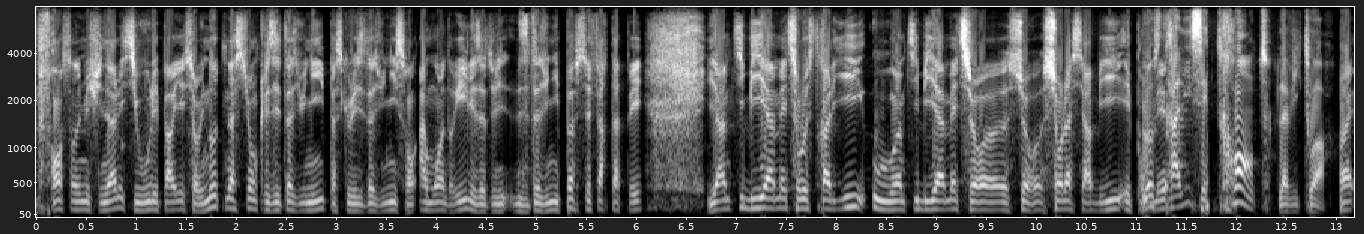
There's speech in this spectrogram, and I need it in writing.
France en demi-finale. Et si vous voulez parier sur une autre nation que les États-Unis, parce que les États-Unis sont amoindris, les États- les États-Unis peuvent se faire taper. Il y a un petit billet à mettre sur l'Australie ou un petit billet à mettre sur euh, sur sur la Serbie. Et pour L'Australie c'est 30 la victoire. Ouais.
